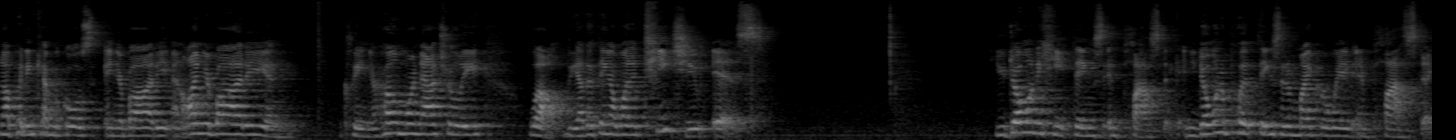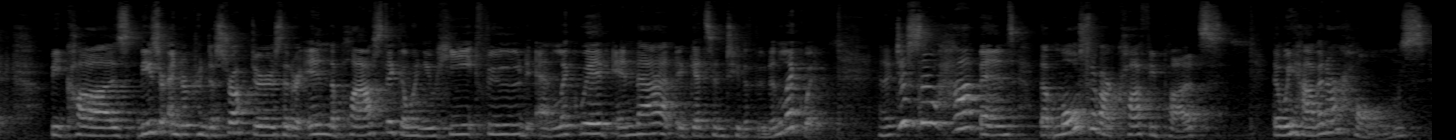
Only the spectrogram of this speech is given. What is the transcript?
not putting chemicals in your body and on your body and clean your home more naturally. Well, the other thing I want to teach you is you don't want to heat things in plastic and you don't want to put things in a microwave in plastic because these are endocrine disruptors that are in the plastic and when you heat food and liquid in that, it gets into the food and liquid. And it just so happens that most of our coffee pots that we have in our homes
